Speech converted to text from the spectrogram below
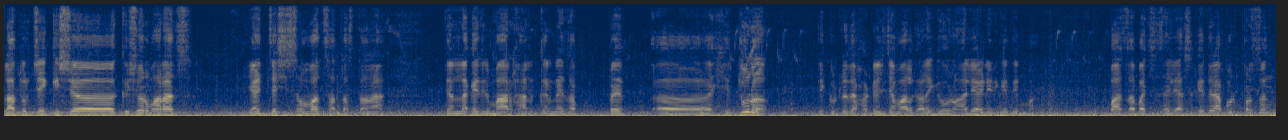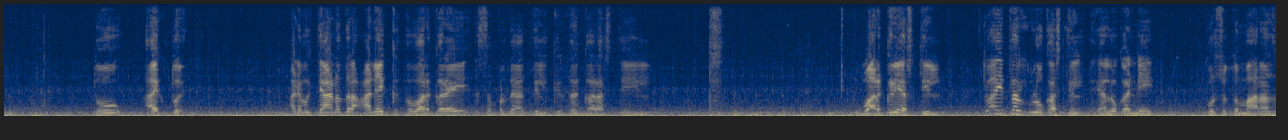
लातूरचे किश किशोर महाराज यांच्याशी संवाद साधत असताना त्यांना काहीतरी मारहाण करण्याचा प्रयत्न हेतूनं ते कुठल्या त्या हॉटेलच्या मालकाला घेऊन आले आणि काहीतरी मा- बाचाबाची झाली असं काहीतरी आपण प्रसंग तो ऐकतोय. आणि मग त्यानंतर अनेक वारकरी संप्रदायातील कीर्तनकार असतील वारकरी असतील किंवा इतर लोक असतील या लोकांनी पुरुषोत्तम महाराज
